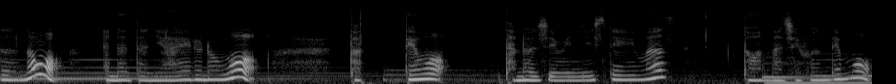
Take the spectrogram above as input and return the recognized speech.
のあなたに会えるのもとっても楽しみにしています。どんな自分でも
